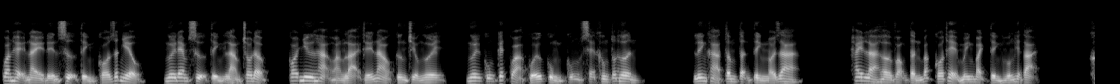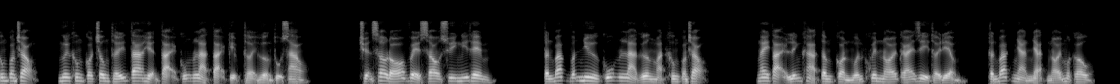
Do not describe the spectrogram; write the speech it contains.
quan hệ này đến sự tình có rất nhiều, ngươi đem sự tình làm cho đập, coi như hạ hoàng lại thế nào cưng chiều ngươi ngươi cũng kết quả cuối cùng cũng sẽ không tốt hơn. Linh khả tâm tận tình nói ra. Hay là hờ vọng tần bắc có thể minh bạch tình huống hiện tại? Không quan trọng, ngươi không có trông thấy ta hiện tại cũng là tại kịp thời hưởng thụ sao? Chuyện sau đó về sau suy nghĩ thêm. Tân bắc vẫn như cũng là gương mặt không quan trọng. Ngay tại linh khả tâm còn muốn khuyên nói cái gì thời điểm, tân bắc nhàn nhạt nói một câu.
